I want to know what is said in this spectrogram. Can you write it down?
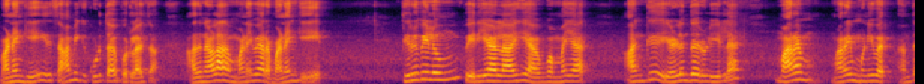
வணங்கி சாமிக்கு கொடுத்த பொருளாச்சான் அதனால் மனைவியாரை வணங்கி திருவிலும் பெரியாளாகி அவ்வம்மையார் அங்கு எழுந்தருளியில் மரம் மறைமுனிவர் அந்த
